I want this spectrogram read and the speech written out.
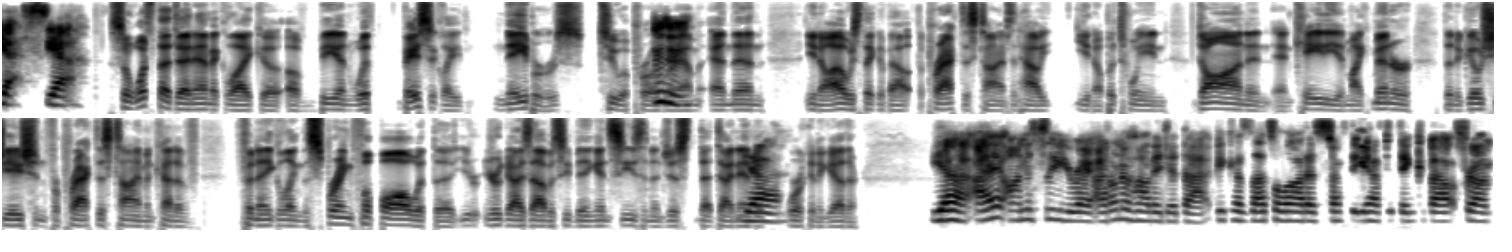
Yes, yeah. So what's that dynamic like of, of being with basically neighbors to a program mm-hmm. and then you know, I always think about the practice times and how you know between Don and, and Katie and Mike Minter, the negotiation for practice time and kind of finagling the spring football with the your, your guys obviously being in season and just that dynamic yeah. working together. Yeah, I honestly, you're right. I don't know how they did that because that's a lot of stuff that you have to think about from,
